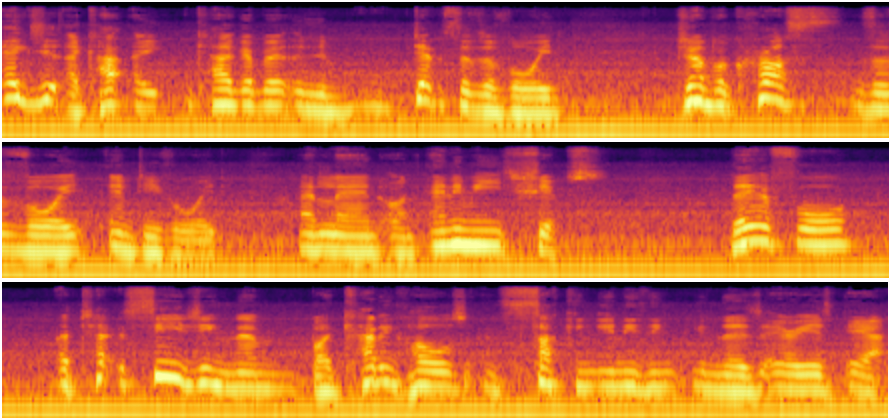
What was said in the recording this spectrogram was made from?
exit a, ca- a cargo boat in the depths of the void, jump across the void, empty void, and land on enemy ships. Therefore, sieging them by cutting holes and sucking anything in those areas out.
